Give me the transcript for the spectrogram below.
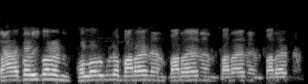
তাড়াতাড়ি করেন ফলোয়ারগুলো বাড়ায় নেন বাড়ায় নেন বাড়ায় নেন বাড়ায় নেন।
